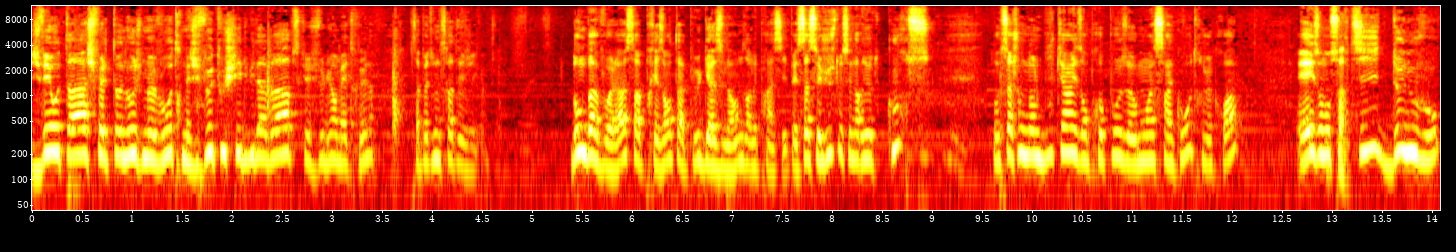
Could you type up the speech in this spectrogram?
je vais au tas, je fais le tonneau, je me vautre, mais je veux toucher lui là-bas parce que je veux lui en mettre une. Ça peut être une stratégie. Quoi. Donc bah voilà, ça présente un peu Gazland dans les principes. Et ça, c'est juste le scénario de course. Donc sachant que dans le bouquin, ils en proposent au moins 5 autres, je crois. Et ils en ont sorti deux nouveaux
